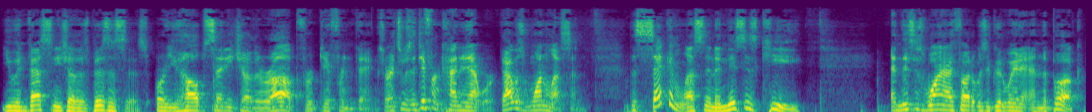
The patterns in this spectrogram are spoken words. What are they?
you invest in each other's businesses or you help set each other up for different things, right? So it was a different kind of network. That was one lesson. The second lesson, and this is key, and this is why I thought it was a good way to end the book.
